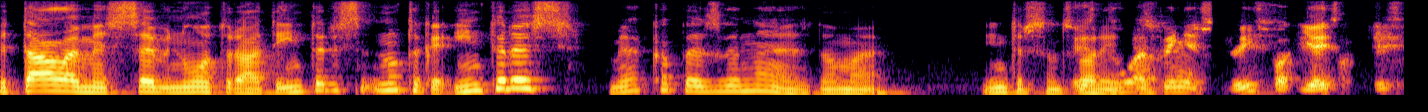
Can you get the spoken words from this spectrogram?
bet tā lai mēs sevi noturētu interesi, nu, tā kā interesi, ja, kāpēc gan nē, es domāju, interesants Es domāju, variants. pieņemsim, vispār, ja es, es,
